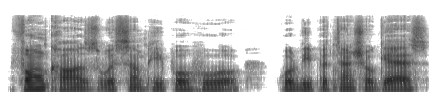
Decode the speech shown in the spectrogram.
phone calls with some people who would be potential guests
